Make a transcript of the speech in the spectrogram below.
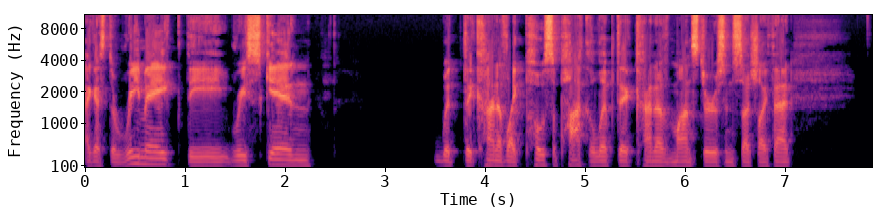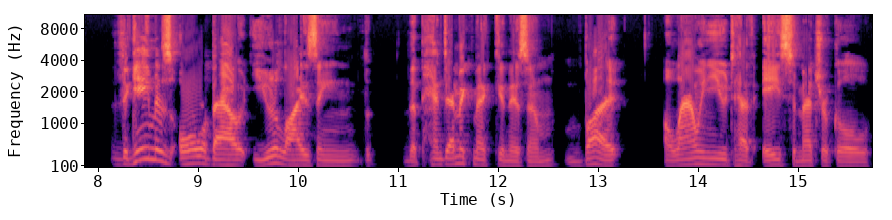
I guess the remake, the reskin with the kind of like post-apocalyptic kind of monsters and such like that, the game is all about utilizing the, the pandemic mechanism, but allowing you to have asymmetrical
